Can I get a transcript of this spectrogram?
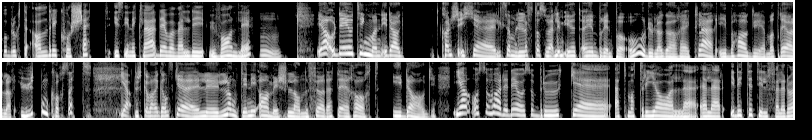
Hun brukte aldri korsett i sine klær, det var veldig uvanlig. Mm. Ja, og det er jo ting man i dag kanskje ikke liksom løfter så veldig mye et øyenbryn på. Å, du lager eh, klær i behagelige materialer uten korsett! Ja. Du skal være ganske langt inne i Amish-land før dette er rart. i dag. Ja, og så var det det å bruke et materiale, eller i dette tilfellet da,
